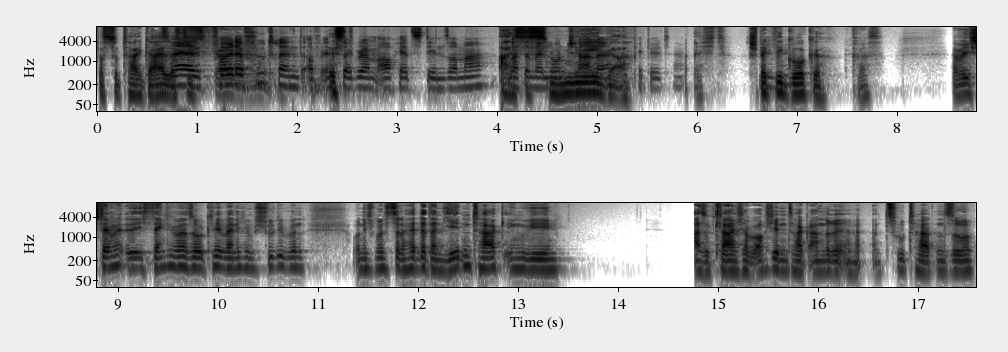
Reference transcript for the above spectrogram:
Was total geil Das war ja ist. voll geil, der ja. Foodtrend auf Instagram auch jetzt den Sommer. Ah, ist Wassermelonenschale mega. gepickelt. Ja. Echt Schmeckt wie Gurke. krass. Aber ich stelle mir, ich denke immer so, okay, wenn ich im Studio bin und ich müsste, hätte dann jeden Tag irgendwie, also klar, ich habe auch jeden Tag andere äh, Zutaten so,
